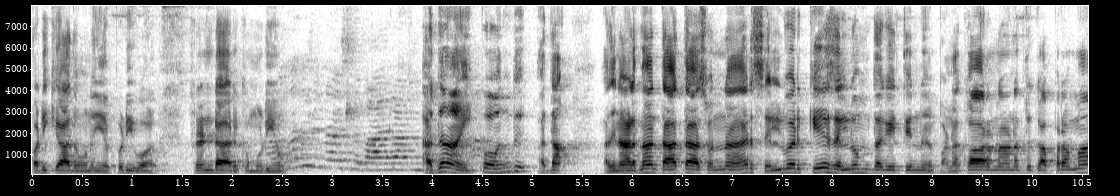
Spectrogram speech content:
படிக்காதவனும் எப்படி ஃப்ரெண்டாக இருக்க முடியும்? அதான் இப்போ வந்து அதான். அதனால தான் தாத்தா சொன்னார் செல்வர்க்கே செல்வம் தகைத்தின்னு. பணக்காரனானதுக்கு அப்புறமா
